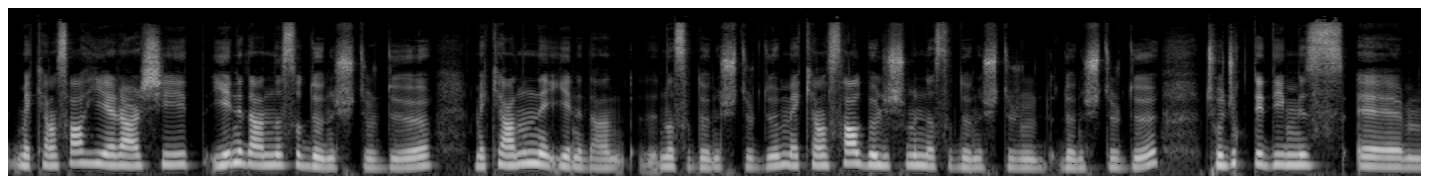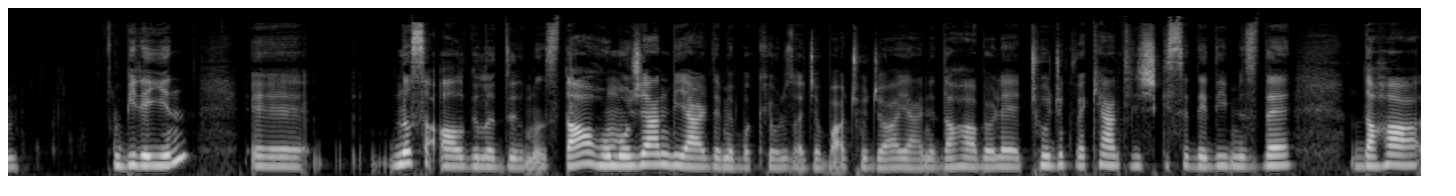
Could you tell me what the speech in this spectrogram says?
mekansal hiyerarşiyi yeniden nasıl dönüştürdüğü, mekanın yeniden nasıl dönüştürdüğü, mekansal bölüşümü nasıl dönüştürür, dönüştürdüğü, çocuk dediğimiz e, bireyin e, nasıl algıladığımız daha homojen bir yerde mi bakıyoruz acaba çocuğa? Yani daha böyle çocuk ve kent ilişkisi dediğimizde daha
